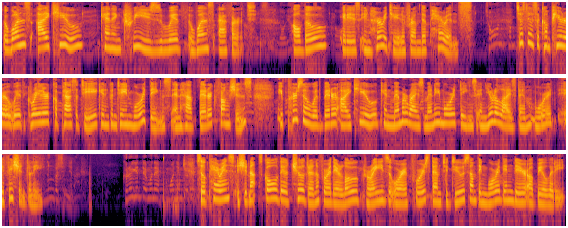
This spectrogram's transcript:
So one's IQ can increase with one's effort, although it is inherited from the parents. Just as a computer with greater capacity can contain more things and have better functions, a person with better IQ can memorize many more things and utilize them more efficiently. So parents should not scold their children for their low grades or force them to do something more than their ability.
